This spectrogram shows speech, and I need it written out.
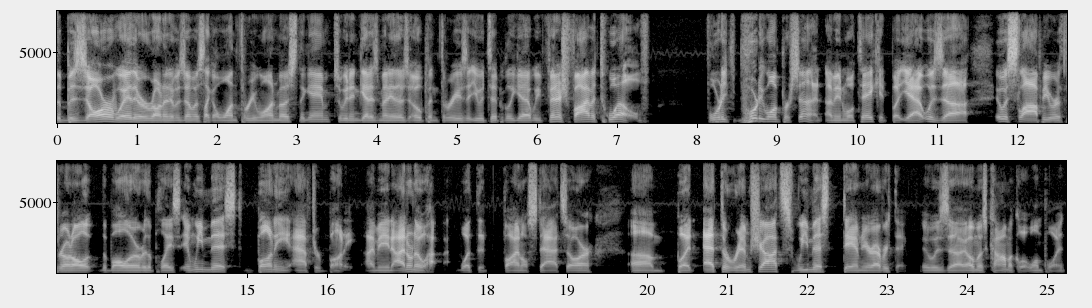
the bizarre way they were running, it was almost like a 1 3 1 most of the game. So we didn't get as many of those open threes that you would typically get. We finished 5 of 12. 40 41%. I mean, we'll take it. But yeah, it was uh it was sloppy. We were throwing all the ball over the place and we missed bunny after bunny. I mean, I don't know how, what the final stats are. Um, but at the rim shots, we missed damn near everything. It was uh, almost comical at one point.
